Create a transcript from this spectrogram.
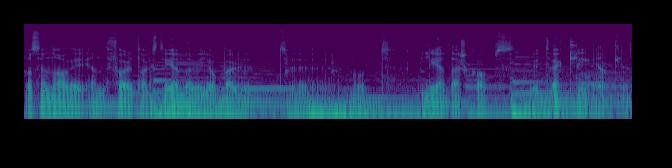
Och sen har vi en företagsdel där vi jobbar ut eh, mot ledarskapsutveckling egentligen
